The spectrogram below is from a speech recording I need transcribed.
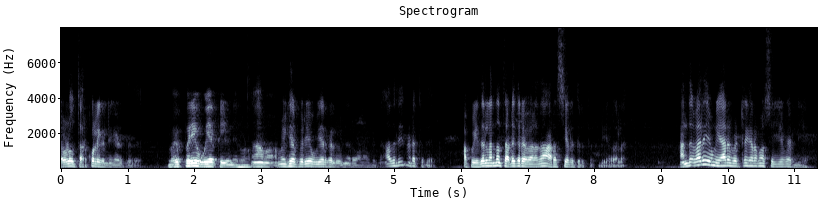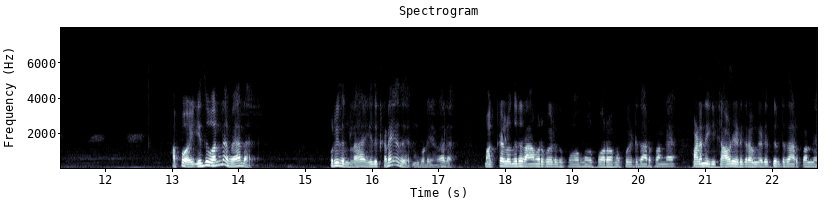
எவ்வளோ தற்கொலைகள் நிகழ்த்துது. மிகப்பெரிய உயர்கல்வி நிறுவனம். ஆமாம் மிகப்பெரிய உயர்கல்வி நிறுவனம் அப்படின்னு. அதுலேயும் நடக்குது. அப்போ இதெல்லாம் தான் தடுக்கிற வேலை தான் அரசியலுக்கு இருக்கக்கூடிய வேலை. அந்த வேலையை இவங்க யாரும் வெற்றிகரமாக செய்யவே இல்லையே. அப்போது இது வரல வேலை. புரியுதுங்களா? இது கிடையாது நம்மளுடைய வேலை. மக்கள் வந்துட்டு ராமர் கோயிலுக்கு போக போகிறவங்க போயிட்டு தான் இருப்பாங்க. பழனிக்கு காவடி எடுக்கிறவங்க எடுத்துக்கிட்டு தான் இருப்பாங்க.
